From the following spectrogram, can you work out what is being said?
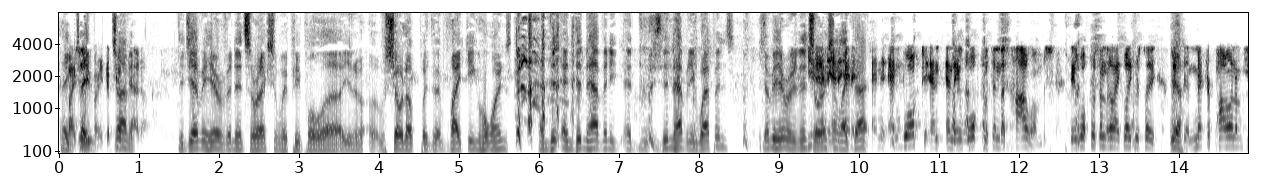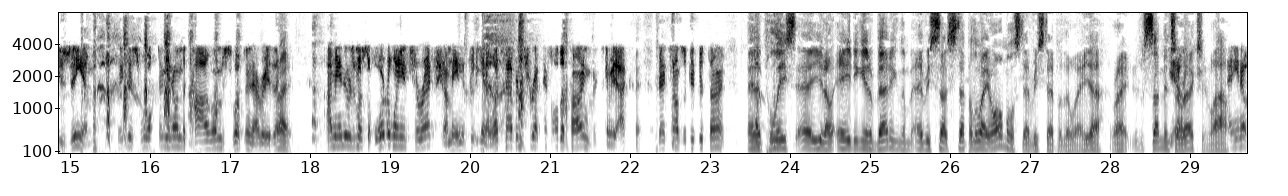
Hey, advise hey, everybody to pick Johnny, that up. Did you ever hear of an insurrection where people, uh, you know, showed up with the Viking horns and, di- and didn't have any uh, didn't have any weapons? Did you ever hear of an insurrection and, like that? And, and walked and, and they walked within the columns. They walked within the, like like like, like Yeah. the Metropolitan Museum. They just walked you know in the columns, looked at everything. Right. I mean, it was the most orderly insurrection. I mean, you know, let's have insurrections all the time. It's gonna be that. That sounds like a good time. and the police, uh, you know, aiding and abetting them every step of the way, almost every step of the way. Yeah, right. Some insurrection. Wow. And you know,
